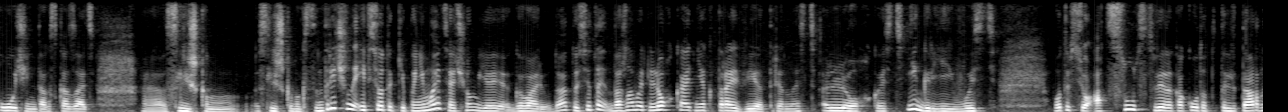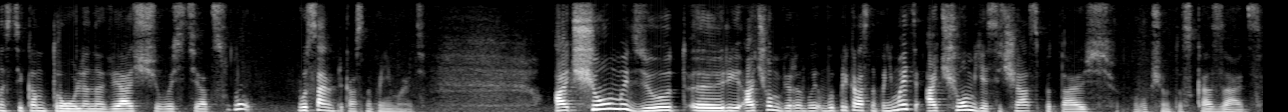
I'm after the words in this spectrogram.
очень, так сказать, э, слишком, слишком эксцентрично, и все-таки понимаете, о чем я говорю. Да? То есть это должна быть легкая некоторая ветренность, легкость, игривость, вот и все. Отсутствие какого-то тоталитарности, контроля, навязчивости. Отсу... Ну, вы сами прекрасно понимаете. О чем идет, э, о чем вы, вы прекрасно понимаете, о чем я сейчас пытаюсь, в общем-то, сказать.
